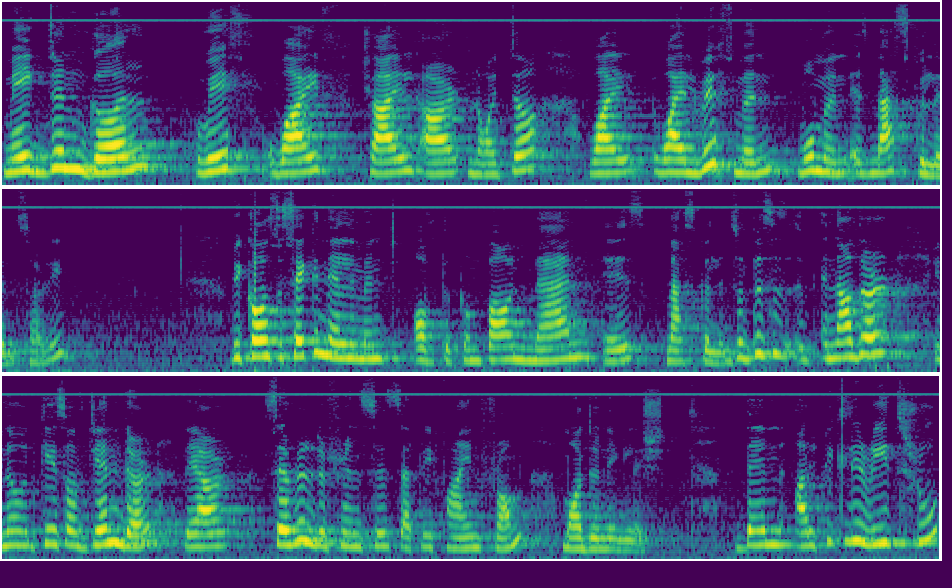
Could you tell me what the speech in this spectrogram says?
maiden girl, wife, wife, child are neuter, while, while wifman woman is masculine sorry because the second element of the compound man is masculine. So, this is another you know in case of gender there are several differences that we find from modern English. Then I will quickly read through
